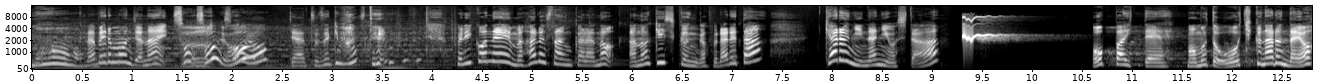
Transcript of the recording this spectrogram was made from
もう。比べるもんじゃない。そうそうよ。じゃあ続きまして。プリコネームはるさんからのあの騎士くんが振られた。キャルに何をした？おっぱいって揉むと大きくなるんだよ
